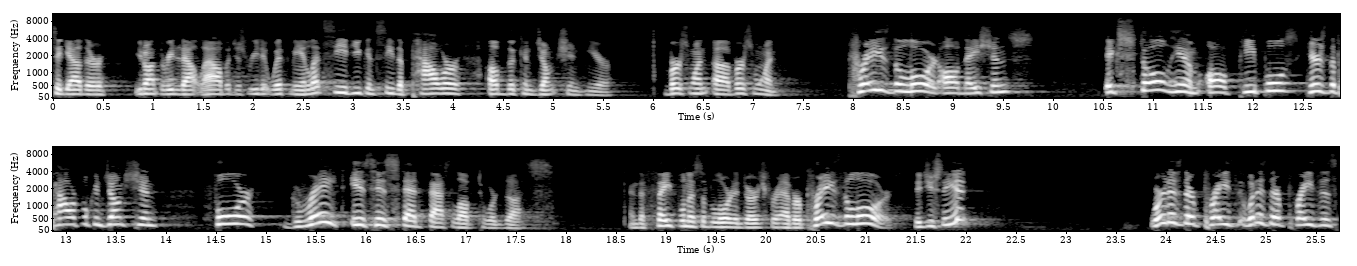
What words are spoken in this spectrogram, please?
together. You don't have to read it out loud, but just read it with me. And let's see if you can see the power of the conjunction here. Verse 1, uh, verse 1. Praise the Lord, all nations. Extol him, all peoples. Here's the powerful conjunction. For great is his steadfast love towards us. And the faithfulness of the Lord endures forever. Praise the Lord. Did you see it? Where does their praise, what is their praises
